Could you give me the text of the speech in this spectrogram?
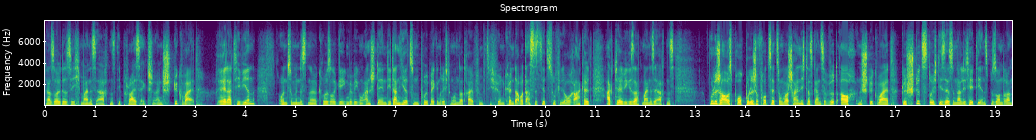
Da sollte sich meines Erachtens die Price Action ein Stück weit relativieren und zumindest eine größere Gegenbewegung anstehen, die dann hier zum Pullback in Richtung 103,50 führen könnte. Aber das ist jetzt zu viel orakelt. Aktuell, wie gesagt, meines Erachtens Bullischer Ausbruch, bullische Fortsetzung wahrscheinlich. Das Ganze wird auch ein Stück weit gestützt durch die Saisonalität, die insbesondere,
